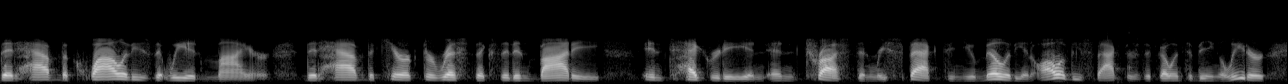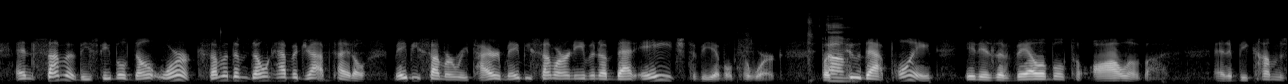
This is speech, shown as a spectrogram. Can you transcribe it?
that have the qualities that we admire, that have the characteristics that embody integrity and, and trust and respect and humility and all of these factors that go into being a leader. And some of these people don't work. Some of them don't have a job title. Maybe some are retired. Maybe some aren't even of that age to be able to work. But Um, to that point, it is available to all of us. And it becomes,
